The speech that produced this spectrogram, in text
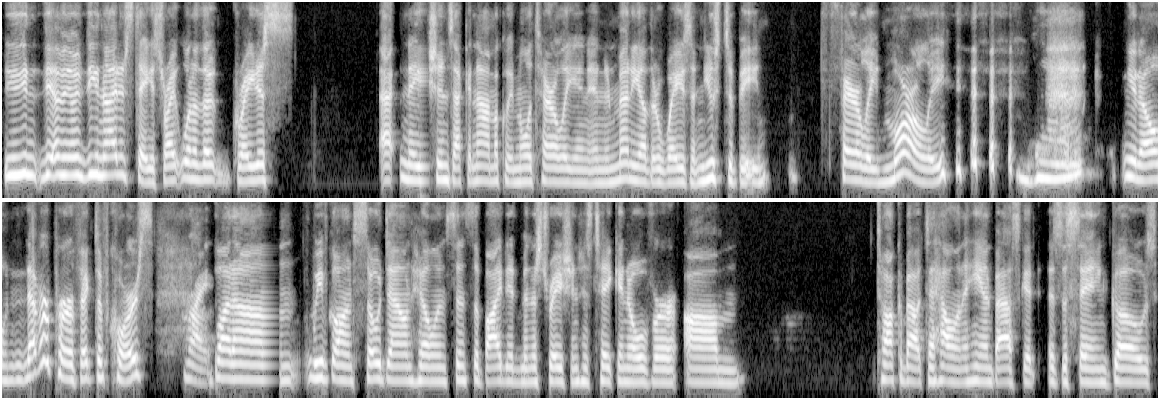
You, the, I mean, the United States, right? One of the greatest uh, nations economically, militarily, and, and in many other ways, and used to be fairly morally, you know, never perfect, of course. Right. But um, we've gone so downhill. And since the Biden administration has taken over, um, talk about to hell in a handbasket, as the saying goes.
